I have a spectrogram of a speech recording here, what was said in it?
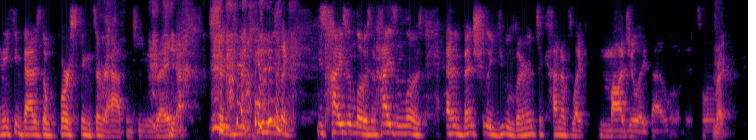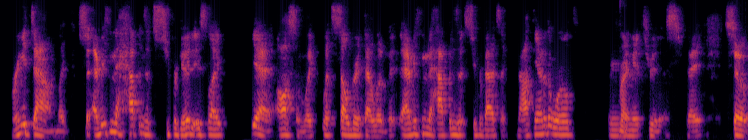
Anything bad is the worst thing that's ever happened to you right? Yeah. So these like these highs and lows and highs and lows and eventually you learn to kind of like modulate that a little bit to like right. bring it down. Like so everything that happens that's super good is like yeah awesome. Like let's celebrate that a little bit. Everything that happens that's super bad is like not the end of the world. We're gonna right. get through this right? So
